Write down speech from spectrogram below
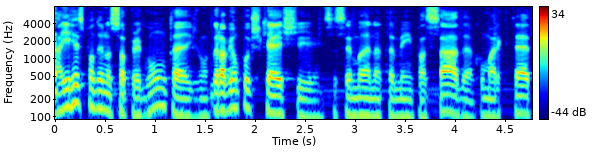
Aí, respondendo a sua pergunta, Edmund, gravei um podcast essa semana também passada com uma arquiteta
